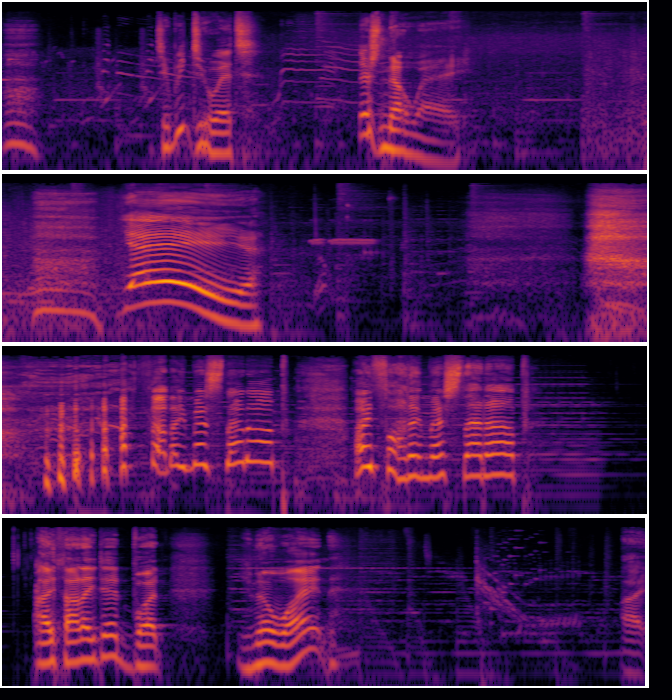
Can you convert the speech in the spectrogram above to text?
Did we do it? There's no way. Yay! I thought I messed that up. I thought I messed that up. I thought I did, but you know what? I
